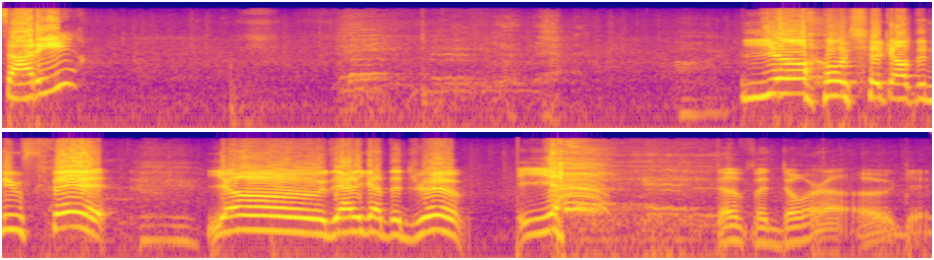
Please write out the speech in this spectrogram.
Daddy? Yo, check out the new fit. Yo, daddy got the drip. Yeah. The fedora? Okay.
